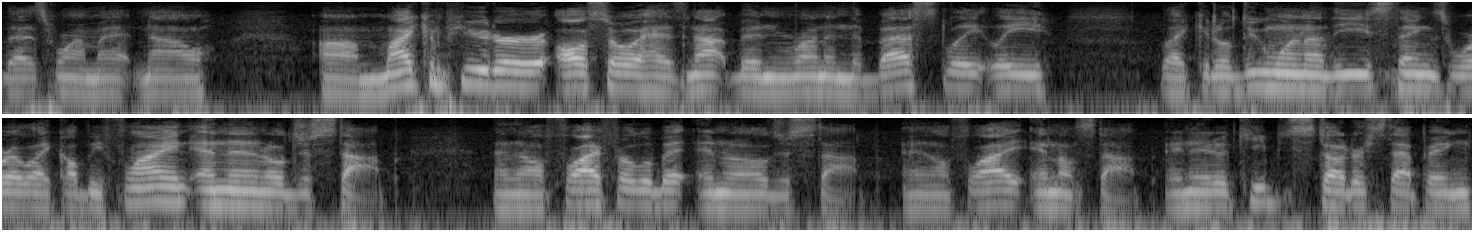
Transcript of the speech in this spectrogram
that's where I'm at now. Um, my computer also has not been running the best lately. Like it'll do one of these things where like I'll be flying and then it'll just stop. And I'll fly for a little bit and it'll just stop. And I'll fly and I'll stop. And it'll keep stutter stepping.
